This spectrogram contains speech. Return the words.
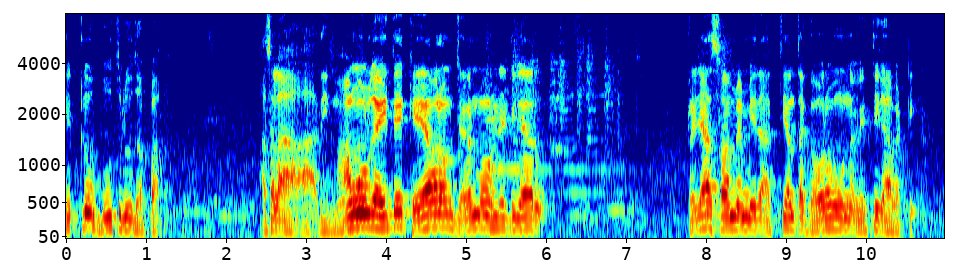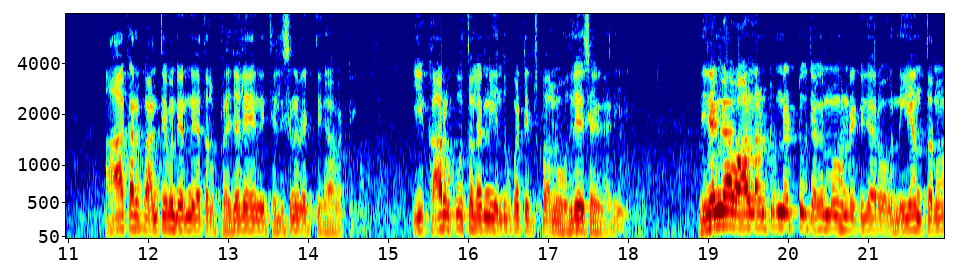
తిట్లు బూతులు తప్ప. అసలు అది మామూలుగా అయితే కేవలం జగన్మోహన్ రెడ్డి గారు ప్రజాస్వామ్యం మీద అత్యంత గౌరవం ఉన్న వ్యక్తి కాబట్టి ఆఖరకు అంతిమ నిర్ణేతలు ప్రజలే అని తెలిసిన వ్యక్తి కాబట్టి ఈ కారు కూతలన్నీ ఎందుకు పట్టించుకోవాలని వదిలేశాడు కానీ నిజంగా వాళ్ళు అంటున్నట్టు జగన్మోహన్ రెడ్డి గారు ఒక నియంతనో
